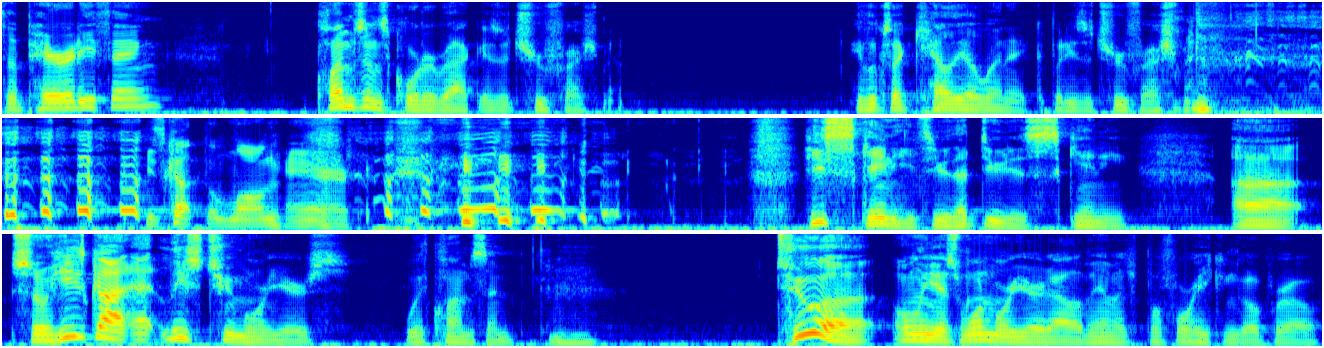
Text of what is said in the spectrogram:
the parody thing, Clemson's quarterback is a true freshman. He looks like Kelly Olynyk, but he's a true freshman. he's got the long hair. he's skinny too. That dude is skinny. Uh, so he's got at least two more years with Clemson. Mhm. Tua only has one more year at Alabama before he can go pro.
